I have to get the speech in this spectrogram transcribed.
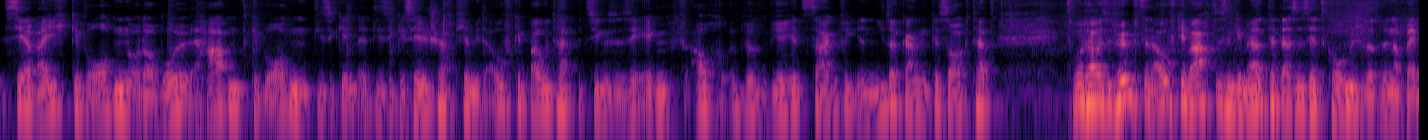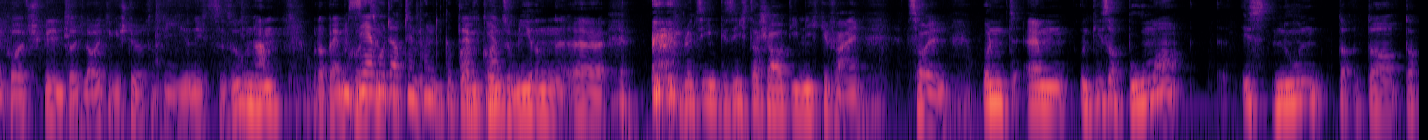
sehr reich geworden oder wohlhabend geworden diese, diese Gesellschaft hier mit aufgebaut hat, beziehungsweise eben auch, würden wir jetzt sagen, für ihren Niedergang gesorgt hat. 2015 aufgewacht ist und gemerkt hat, dass es jetzt komisch wird, wenn er beim Golfspielen durch Leute gestört wird, die hier nichts zu suchen haben. Oder beim, Sehr Konsum gut auf den Punkt gebracht, beim Konsumieren äh, plötzlich in Gesichter schaut, die ihm nicht gefallen sollen. Und, ähm, und dieser Boomer ist nun der, der, der,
